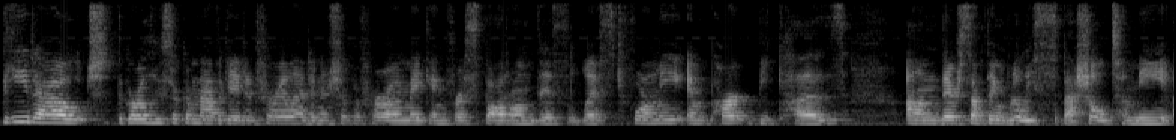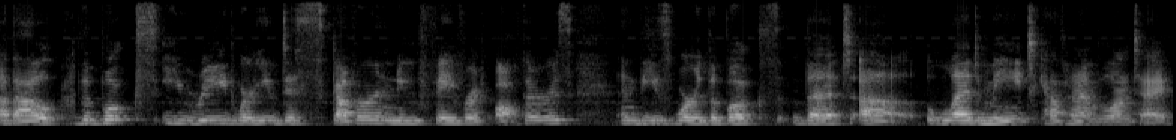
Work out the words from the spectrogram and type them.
beat out The Girl Who Circumnavigated Fairyland in a Ship of Her Own Making for a spot on this list for me, in part because um, there's something really special to me about the books you read where you discover new favorite authors and these were the books that uh, led me to Catherynne. Valente.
